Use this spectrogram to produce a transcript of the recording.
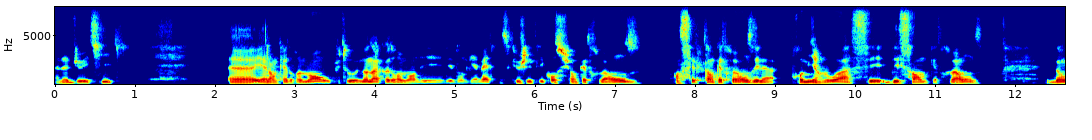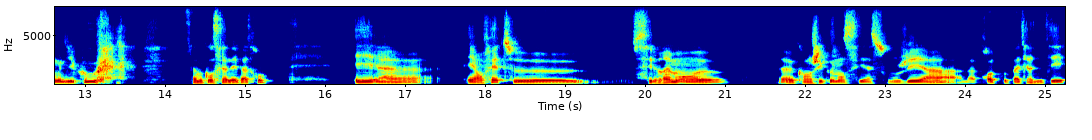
à la bioéthique et à l'encadrement, ou plutôt non-encadrement des, des dons de gamètes, parce que j'ai été conçu en 91, en septembre 91, et la première loi c'est décembre 91. Donc du coup, ça me concernait pas trop. Et, euh, et en fait, euh, c'est vraiment euh, quand j'ai commencé à songer à ma propre paternité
